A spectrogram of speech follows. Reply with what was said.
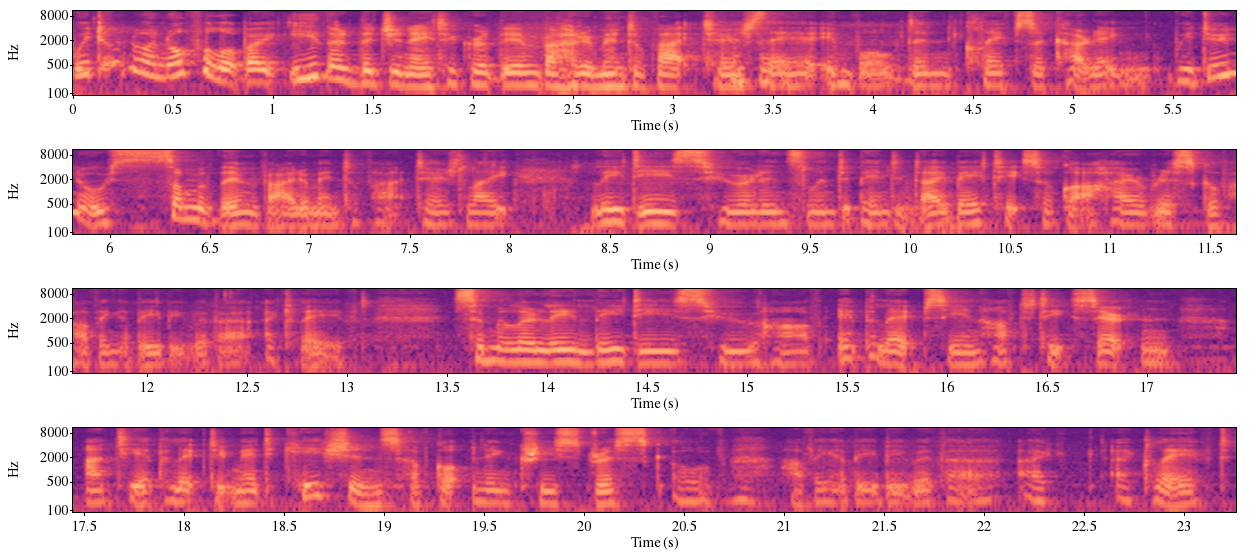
We don't know an awful lot about either the genetic or the environmental factors uh, involved in clefts occurring. We do know some of the environmental factors, like ladies who are insulin dependent diabetics have got a higher risk of having a baby with a, a cleft. Similarly, ladies who have epilepsy and have to take certain anti epileptic medications have got an increased risk of having a baby with a, a, a cleft.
